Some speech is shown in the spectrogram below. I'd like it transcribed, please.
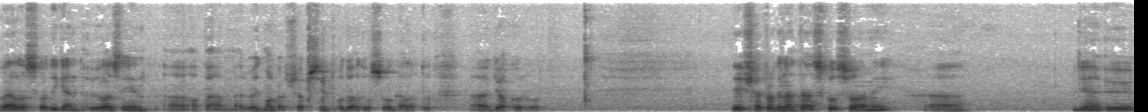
válaszolt, igen, ő az én apám, mert ő egy magasabb szint odaadó szolgálatot gyakorol. És hát Raghunath Goswami, ugye ő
